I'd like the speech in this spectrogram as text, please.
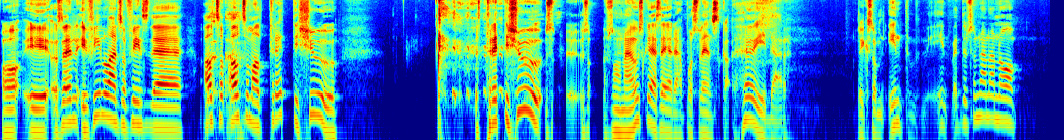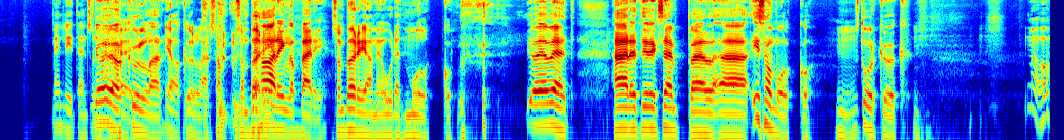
och, i, och sen i Finland så finns det allt som allt, som allt 37 37 sådana, hur ska jag säga det här på svenska, höjder. Liksom inte, inte vet du sådana nå... En liten sån Jo, jo, höjd. kullar. Ja, kullar som, som, Vi har börjar, inga berg. som börjar med ordet mulkku. Jo, jag vet. Här är till exempel uh, Isomulkku. Mm. Storkuk. No.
